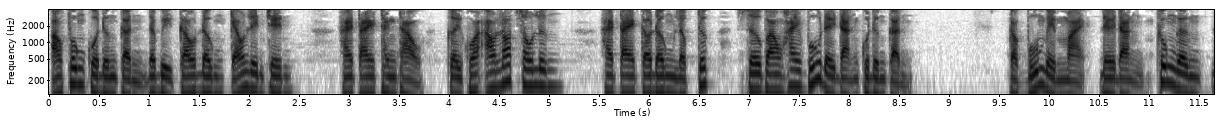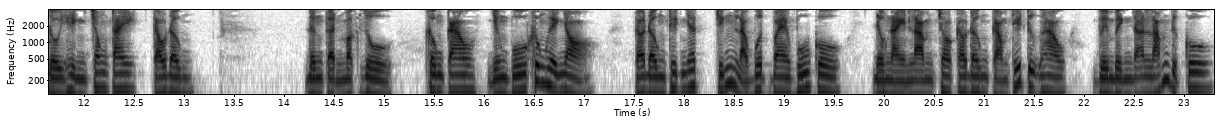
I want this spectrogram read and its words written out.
Áo phông của đường cần đã bị Cao Đông kéo lên trên. Hai tay thanh thảo, cởi khóa áo lót sau lưng. Hai tay Cao Đông lập tức sờ vào hai vú đầy đặn của đường cần. Cặp vú mềm mại đều đặn không ngừng đổi hình trong tay Cao Đông. Đừng cần mặc dù không cao nhưng vú không hề nhỏ. Cao Đông thích nhất chính là vuốt ve vú cô. Điều này làm cho Cao Đông cảm thấy tự hào Vì mình đã lắm được cô.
